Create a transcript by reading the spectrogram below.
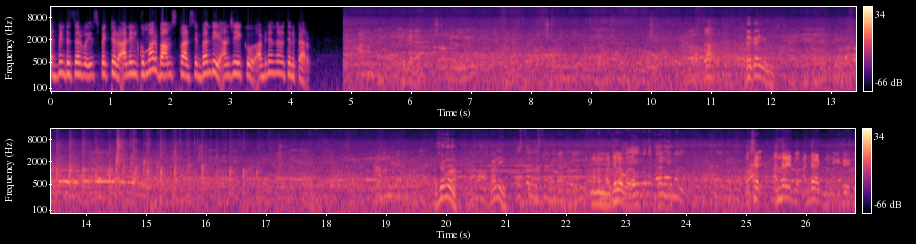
admin reserve inspector Anil Kumar bomb squad సిబ్బంది అంజయ్కు అభినందనలు తెలిపారు. అశోమా కానీ మనం మధ్యలో పోదాం. ఒకసారి అందరు ఇటు అందరు అట్టుకోండి ఇటు ఇటు.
